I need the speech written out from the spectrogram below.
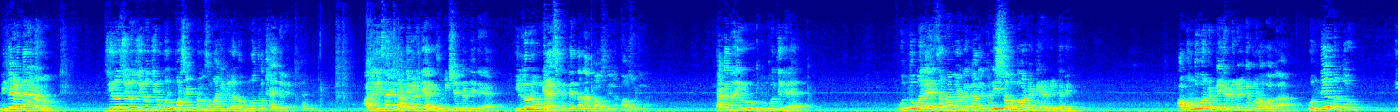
ನಿಜ ಹೇಳ್ತೇನೆ ನಾನು. ಜೀರೋ ಜೀರೋ ಜೀರೋ ಜೀರೋ, ಒಂದು ಪರ್ಸೆಂಟ್ ನಮ್ಮ ಸಮಾಜಕ್ಕಿಲ್ಲ, ನಾವು ಮೂವತ್ತು ಲಕ್ಷ ಇದ್ದೇವೆ. ಆದ್ರೆ ಈ ಸಾರಿ ಜಾತಿ ಗಣತಿಯಾಗಿ ಸಮೀಕ್ಷೆ ನಡೆದಿದೆ, ಇಲ್ಲೂ ನಮ್ಗೆ ನ್ಯಾಯ ಸಿಗುತ್ತೆ ಅಂತ ನಾನು ಭಾವಿಸಲಿಲ್ಲ ಭಾವಿಸೋದಿಲ್ಲ ಯಾಕಂದ್ರೆ ಇವರು ಗೊತ್ತಿದೆ, ಒಂದು ಮನೆ ಸರ್ವೆ ಮಾಡಬೇಕಾದ್ರೆ ಕನಿಷ್ಠ ಒಂದೂವರೆ ಗಂಟೆ ಎರಡು ಗಂಟೆ ಬೇಕು. ಆ ಒಂದೂವರೆ ಗಂಟೆ, ಎರಡು ಗಂಟೆ ಮಾಡುವಾಗ ಒಂದೇ ಒಂದು ಈ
